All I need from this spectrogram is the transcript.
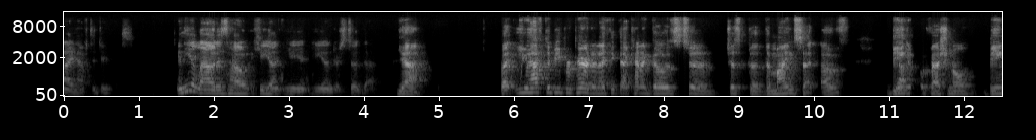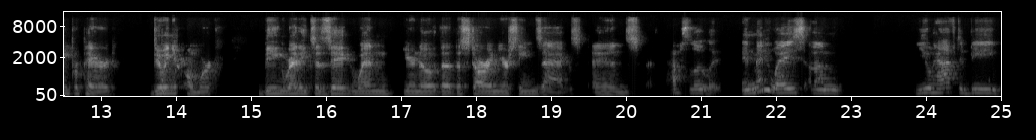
i have to do this. And he allowed us how he he, he understood that. Yeah. But you have to be prepared and i think that kind of goes to just the the mindset of being yeah. a professional being prepared doing your homework being ready to zig when you know the the star in your scene zags and absolutely. In many ways um, you have to be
